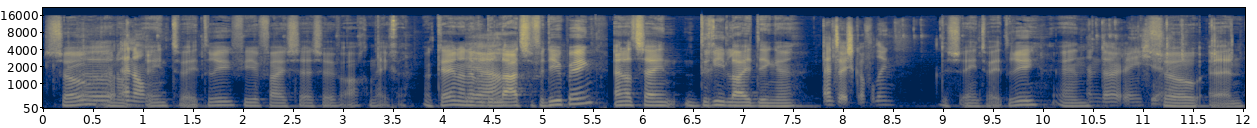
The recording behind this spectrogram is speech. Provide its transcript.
zo. Eh, en, dan en dan- 1, 2, 3, 4, 5, 6, 7, 8, 9. Oké, en dan hebben we de laatste verdieping. En dat zijn drie light dingen. En twee scaffolding. Dus 1, 2, 3. En En daar eentje. zo en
